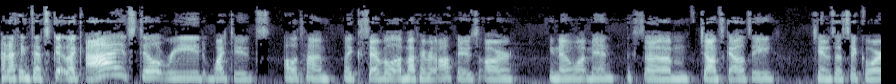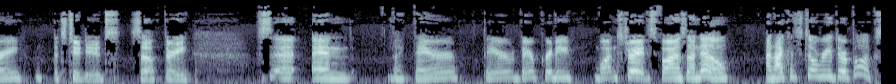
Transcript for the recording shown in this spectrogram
And I think that's good. Like I still read white dudes all the time. Like several of my favorite authors are, you know, white men. Like, um, John Scalzi, James S. A. Corey. That's two dudes, so three. So, and like they're they're they're pretty white and straight as far as I know. And I can still read their books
